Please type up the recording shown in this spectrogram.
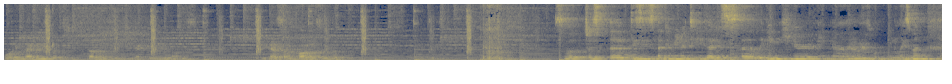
Holy Family, but she doesn't think she actually belongs. She has some problems with it. So just, uh, this is a community that is uh, living here in, uh, In Lisbon. in Lisbon.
